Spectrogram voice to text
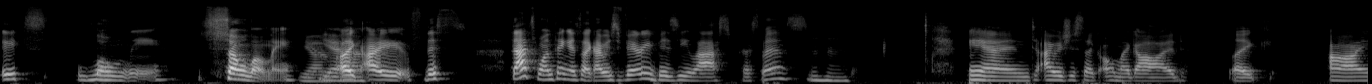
it's lonely, so lonely. Yeah. Yeah. Like I this. That's one thing is like I was very busy last Christmas Mm-hmm. And I was just like, oh my God, like I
